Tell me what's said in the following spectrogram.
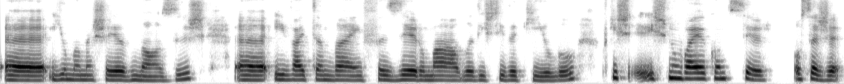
uh, e uma mancheia de nozes uh, e vai também fazer uma aula disto e daquilo, porque isto, isto não vai acontecer. Ou seja,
